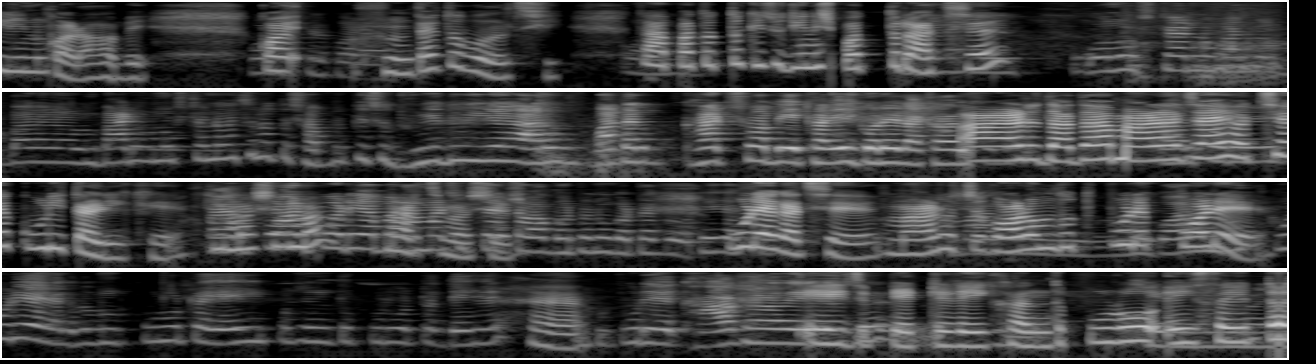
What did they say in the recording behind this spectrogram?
ক্লিন করা হবে। কয় তাই তো বলছি। তা আপাতত কিছু জিনিসপত্র আছে। অনুষ্ঠান বাড়ি অনুষ্ঠান হয়েছিল তো সব কিছু ধুয়ে ধুয়ে আরও বাটার ঘাট সব এখানে এই করে রাখা আর দাদা মারা যায় হচ্ছে কুড়ি তারিখে। কি মাসের মা? মার্চ মাসের। পুড়ে গেছে। মার হচ্ছে গরম দুধ পুড়ে পড়ে পুড়ে। একদম পুরোটা এই পর্যন্ত পুরোটা দেহে হ্যাঁ। পুড়ে ঘা ঘা এই যে পেটের এইখানটা পুরো এই সাইডটা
